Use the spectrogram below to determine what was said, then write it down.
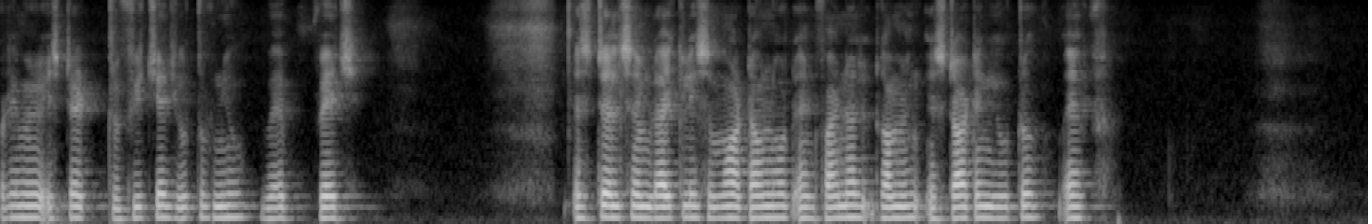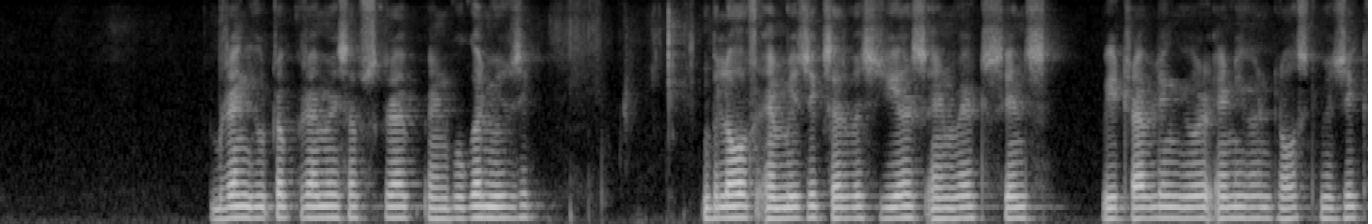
Primary state to feature youtube new web page. Still some likely smart download and final coming starting youtube app. Bring youtube primary subscribe and google music blogs and music service years and made since we traveling your anyone lost music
